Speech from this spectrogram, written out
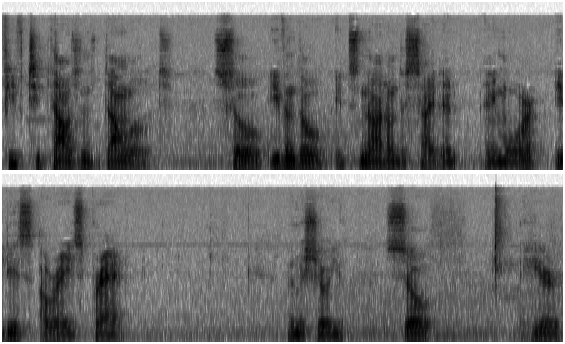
50,000 downloads. So even though it's not on the site anymore it is already spread. Let me show you. So here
